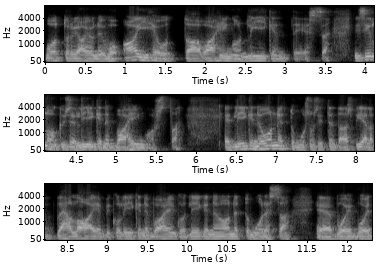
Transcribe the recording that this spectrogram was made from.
moottoriajoneuvo aiheuttaa vahingon liikenteessä, niin silloin on kyse liikennevahingosta. Et liikenneonnettomuus on sitten taas vielä vähän laajempi kuin liikennevahinko. Et liikenneonnettomuudessa eh, voi, voi,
